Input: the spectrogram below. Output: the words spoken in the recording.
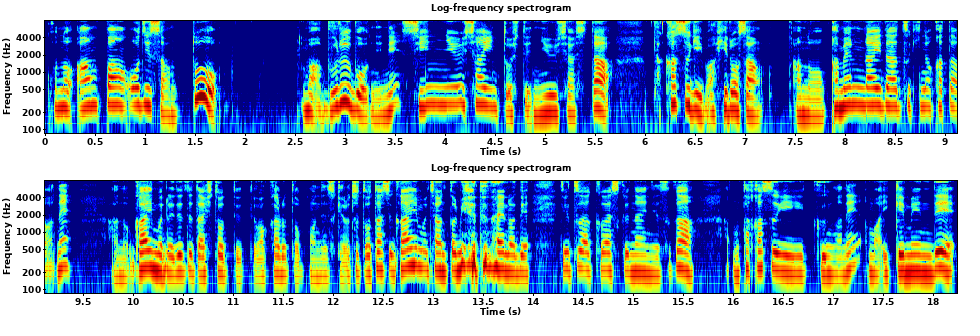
このアンパンおじさんと、まあ、ブルボンにね、新入社員として入社した高杉真宙さん。あの、仮面ライダー好きの方はね、あの、外務で出てた人って言ってわかると思うんですけど、ちょっと私外務ちゃんと見れてないので、実は詳しくないんですが、あの、高杉くんがね、まあ、イケメンで、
